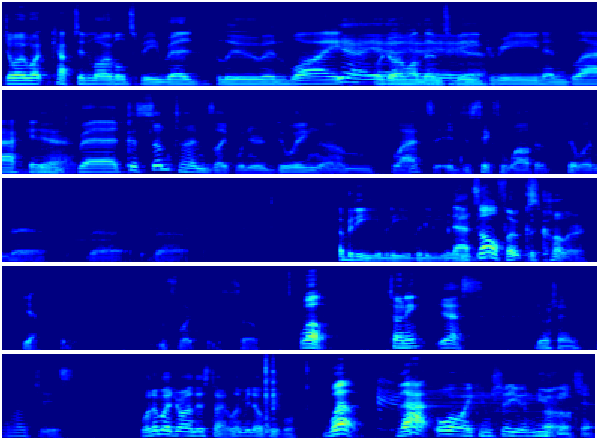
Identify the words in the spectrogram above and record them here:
do I want Captain Marvel to be red, blue, and white, Yeah, yeah, or do I yeah, want them yeah, to be green and black and Yeah. red? Because sometimes, like when you're doing um, flats, it just takes a while to fill in the the the. Abidi, abidi. the- That's all, folks. The color, Yeah. the selections. So Well, Tony? Yes. Your turn. Oh, jeez. What am I drawing this time? Let me know, people. Well, that, or I can show you a new uh -oh. feature.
